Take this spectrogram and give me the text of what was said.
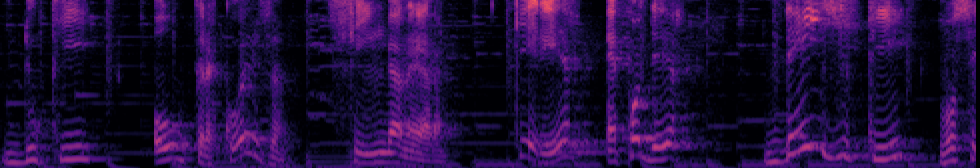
do que outra coisa? Sim, galera. Querer é poder, desde que você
